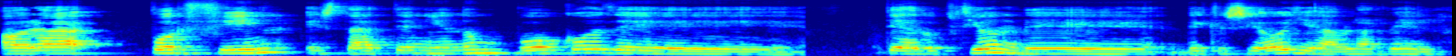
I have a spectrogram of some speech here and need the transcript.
Ahora, por fin, está teniendo un poco de, de adopción, de, de que se oye hablar de él.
